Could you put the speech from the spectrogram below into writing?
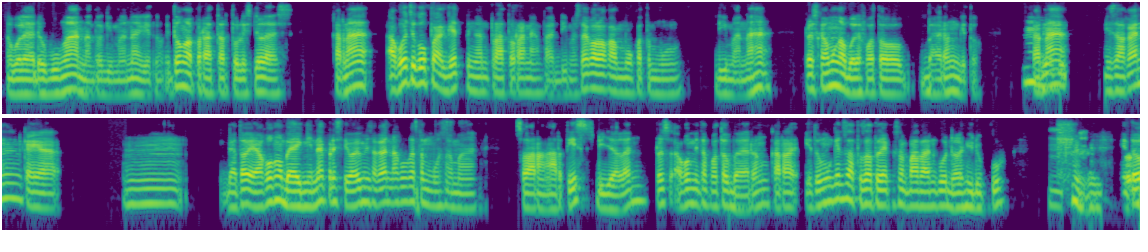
nggak boleh ada hubungan atau gimana gitu. Itu nggak pernah tertulis jelas. Karena aku cukup kaget dengan peraturan yang tadi. Maksudnya kalau kamu ketemu di mana terus kamu nggak boleh foto bareng gitu. Hmm, karena misalkan kayak hmm, nggak tahu ya aku ngebayanginnya peristiwa misalkan aku ketemu sama seorang artis di jalan terus aku minta foto bareng karena itu mungkin satu-satunya kesempatanku dalam hidupku. Hmm. itu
